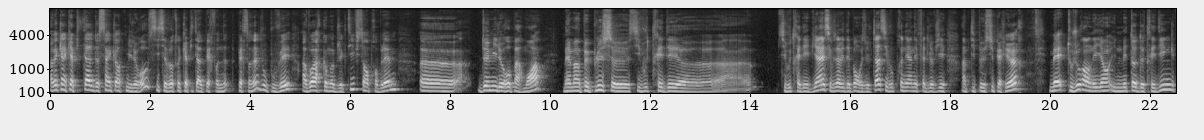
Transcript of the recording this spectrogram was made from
avec un capital de 50 000 euros, si c'est votre capital personnel, vous pouvez avoir comme objectif sans problème euh, 2000 euros par mois, même un peu plus euh, si vous tradez euh, si vous tradez bien, si vous avez des bons résultats, si vous prenez un effet de levier un petit peu supérieur mais toujours en ayant une méthode de trading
